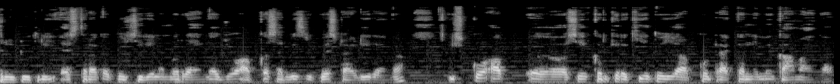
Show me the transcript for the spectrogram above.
three two three इस तरह का कोई सीरियल नंबर रहेगा जो आपका सर्विस रिक्वेस्ट आईडी रहेगा। इसको आप सेव करके रखिए तो ये आपको ट्रैक करने में काम आएगा।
